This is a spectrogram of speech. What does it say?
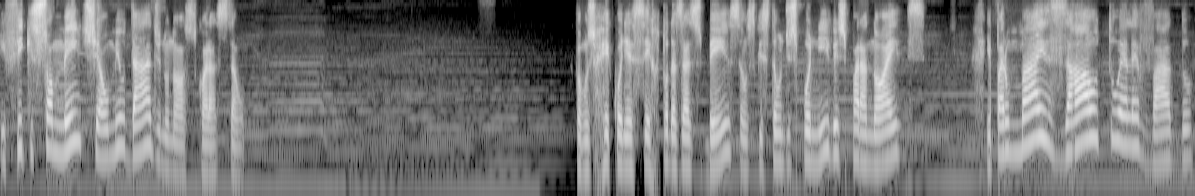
e fique somente a humildade no nosso coração. Vamos reconhecer todas as bênçãos que estão disponíveis para nós e para o mais alto elevado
